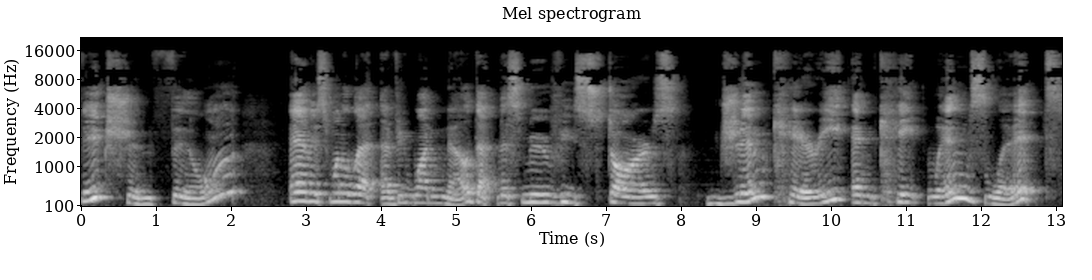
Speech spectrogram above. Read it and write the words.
fiction film. And I just want to let everyone know that this movie stars Jim Carrey and Kate Winslet.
